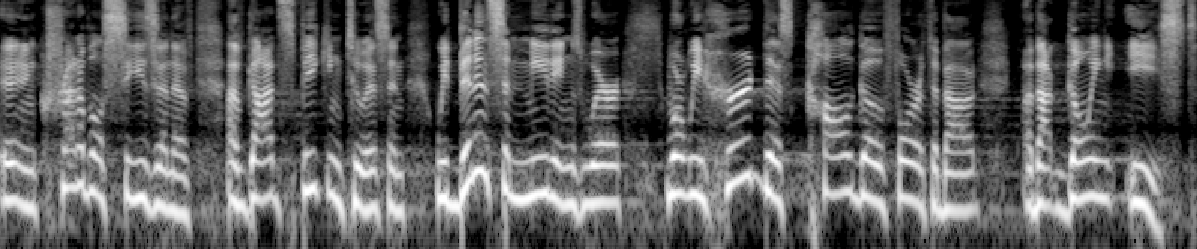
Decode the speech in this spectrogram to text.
incredible season of, of God speaking to us. And we'd been in some meetings where, where we heard this call go forth about, about going east.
